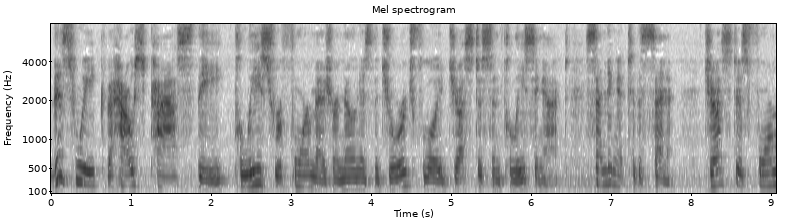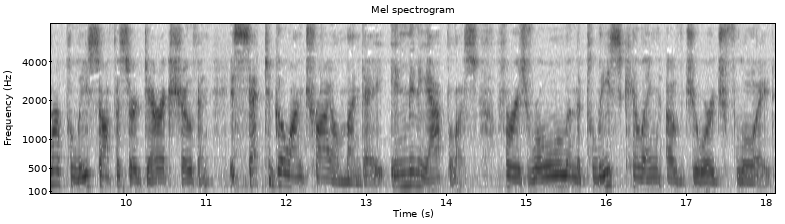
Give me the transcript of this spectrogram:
This week, the House passed the police reform measure known as the George Floyd Justice and Policing Act, sending it to the Senate. Just as former police officer Derek Chauvin is set to go on trial Monday in Minneapolis for his role in the police killing of George Floyd.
